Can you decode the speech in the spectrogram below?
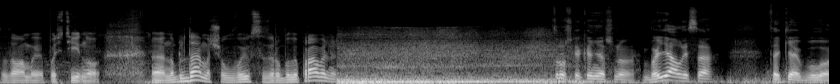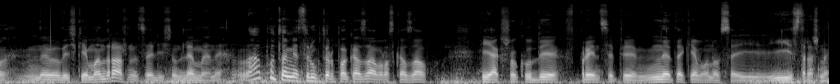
вами постійно е, наблюдаємо, щоб ви все зробили правильно. Трошки, звісно, боялися. Таке було невеличкий мандраж, ну це лічно для мене. А потім інструктор показав, розказав, як що куди. В принципі, не таке воно все і, і страшне.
